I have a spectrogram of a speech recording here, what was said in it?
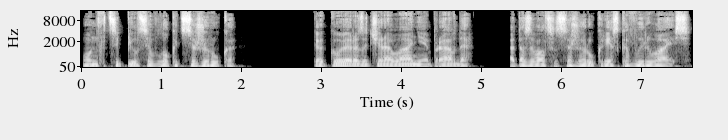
Он вцепился в локоть Сажирука. «Какое разочарование, правда?» — отозвался Сажирук, резко вырываясь.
